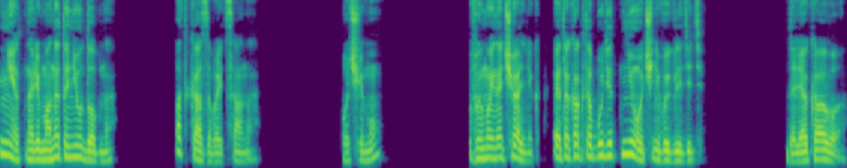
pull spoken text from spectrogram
«Нет, Нариман, это неудобно». Отказывается она. «Почему?» «Вы мой начальник, это как-то будет не очень выглядеть». «Для кого?»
